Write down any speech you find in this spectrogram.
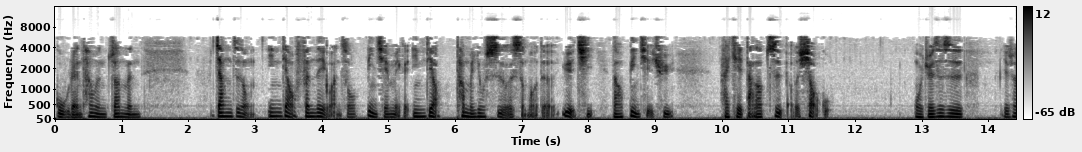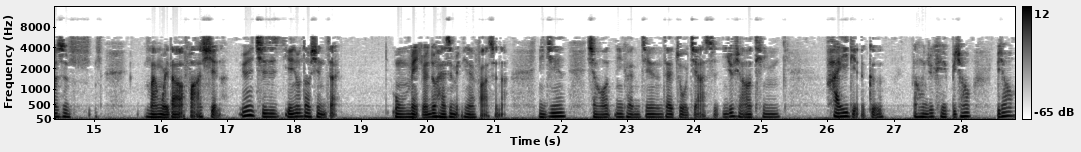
古人他们专门。将这种音调分类完之后，并且每个音调他们又适合什么的乐器，然后并且去还可以达到治疗的效果，我觉得这是也算是蛮伟大的发现了。因为其实研究到现在，我们每个人都还是每天在发生的。你今天想要，你可能今天在做家事，你就想要听嗨一点的歌，然后你就可以比较比较。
